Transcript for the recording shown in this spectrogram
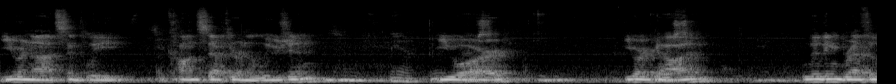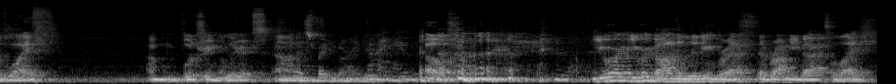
You are not simply a concept or an illusion. Yeah. You are, you are God, living breath of life. I'm butchering the lyrics. Um, That's right behind you. Oh. you are you are God, the living breath that brought me back to life.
